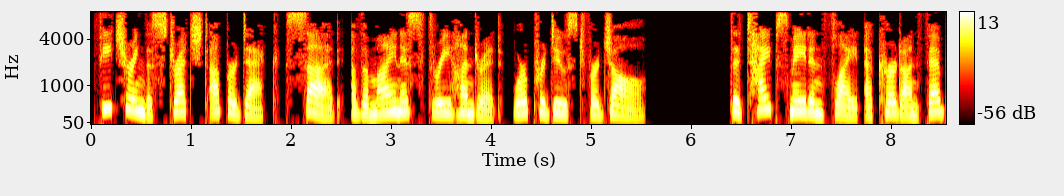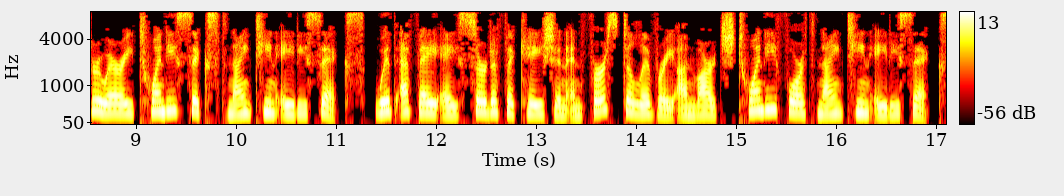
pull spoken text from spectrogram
featuring the stretched upper deck SUD of the -300, were produced for JAL. The type's maiden flight occurred on February 26, 1986, with FAA certification and first delivery on March 24, 1986.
